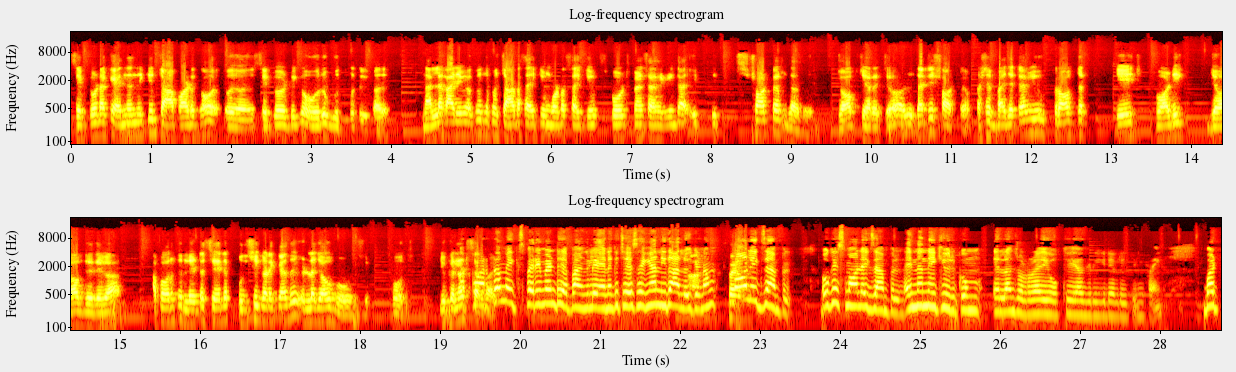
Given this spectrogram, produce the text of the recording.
സെക്യൂർഡ് ഒക്കെ എന്നേക്കും ചാപ്പാടുക്കോ സെക്യൂരിറ്റിക്കോ ഒരു ബുദ്ധിമുട്ട് കിട്ടാതെ നല്ല കാര്യമൊക്കെ ഇപ്പൊ ചാട്ടസ് ആയിരിക്കും വോട്ടസ് ആയിരിക്കും സ്പോർട്സ് മാൻസ് ആയിരിക്കും ഷോർട്ട് ടേം അത് ജോബ് ചേരച്ചോ അത് ദാറ്റ് ഈസ് ഷോർട്ട് ടേം പക്ഷെ by the time you cross the age body ജവാബ് തരിക അപ്പൊ അവർക്ക് ലേറ്റസ്റ്റ് പുതുശി കിടക്കാതെ ഉള്ള ജോബ് പോകും പോകുന്നു യു കനോട്ട് അപ്പൊ സർവൈവ് അർത്ഥം എക്സ്പെരിമെന്റ് ചെയ്യപ്പെങ്കിൽ എനിക്ക് చేసే ഞാൻ ഇത് ആലോചിക്കണം small example okay small example என்னென்னைக்கும் இருக்கும் எல்லாம் சொல்றாய் okay agreed everything fine but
